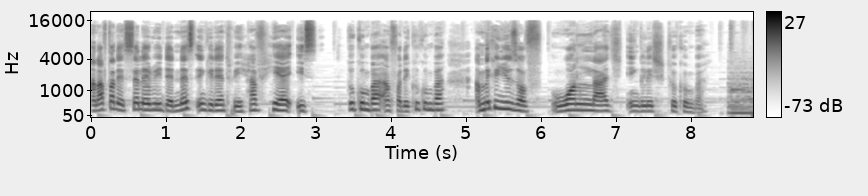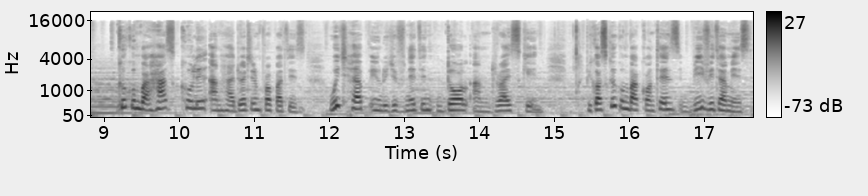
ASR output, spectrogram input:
And after the celery, the next ingredient we have here is cucumber. And for the cucumber, I'm making use of one large English cucumber. Cucumber has cooling and hydrating properties which help in rejuvenating dull and dry skin because cucumber contains B vitamins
